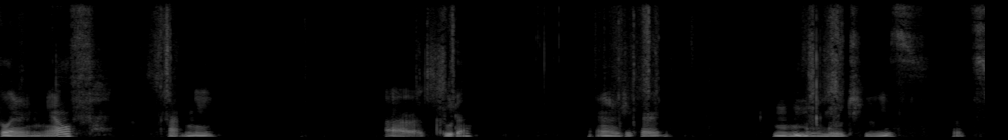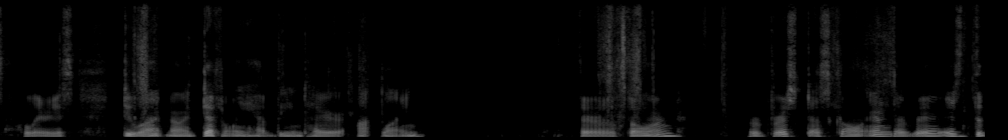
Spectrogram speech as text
Glaring Meowth. Cottonee. Uh Kuda. Energy card. Moo cheese. That's hilarious. Do what? No, I definitely have the entire outline. Ferrothorn. Reverse Duskull, and the rare is the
